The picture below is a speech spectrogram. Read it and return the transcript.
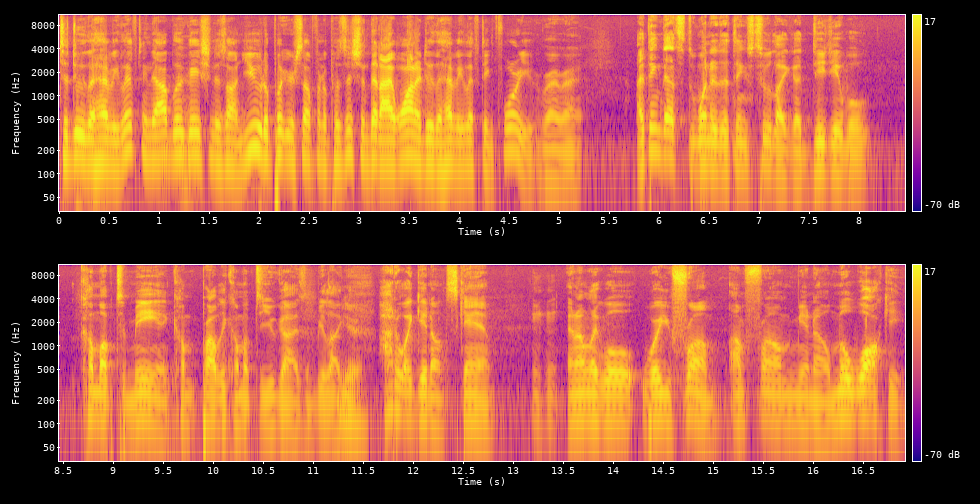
to do the heavy lifting, the obligation is on you to put yourself in a position that I want to do the heavy lifting for you. Right, right. I think that's one of the things too. Like a DJ will come up to me and come probably come up to you guys and be like, Yeah. "How do I get on Scam?" Mm-hmm. And I'm like, "Well, where are you from?" I'm from, you know, Milwaukee.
